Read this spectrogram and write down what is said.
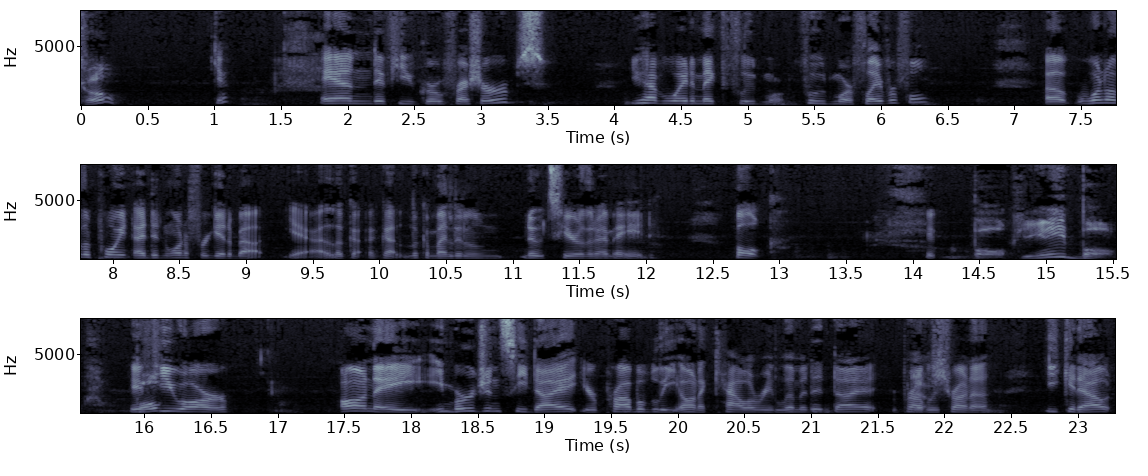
Cool. Yeah. And if you grow fresh herbs, you have a way to make the food more food more flavorful. Uh, one other point I didn't want to forget about. Yeah, I look I got look at my little notes here that I made. Bulk. Bulk. You need bulk. If you are on a emergency diet, you're probably on a calorie limited diet. You're probably Yes. trying to eke it out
